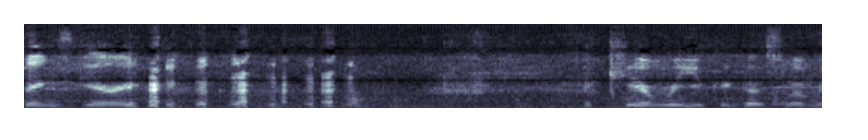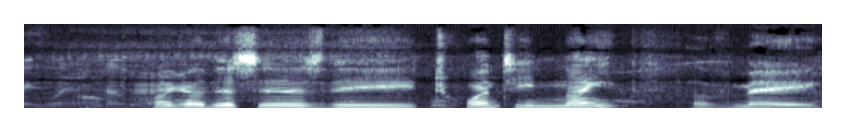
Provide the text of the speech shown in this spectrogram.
things, Gary. a camera you can go swimming with. Okay. My God, this is the 29th of May,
